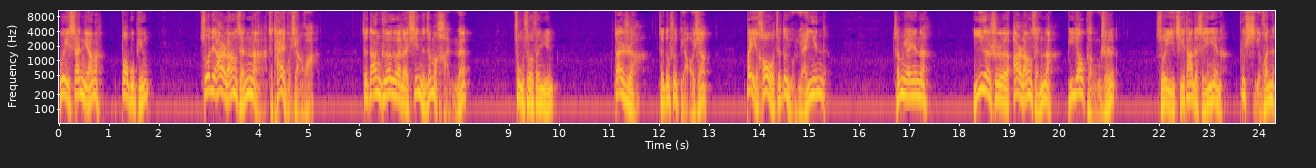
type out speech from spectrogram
为三娘啊抱不平，说这二郎神呐，这太不像话了，这当哥哥的心怎这么狠呢？众说纷纭，但是啊，这都是表象，背后这都有原因的。什么原因呢？一个是二郎神呐比较耿直，所以其他的神仙呐不喜欢他；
